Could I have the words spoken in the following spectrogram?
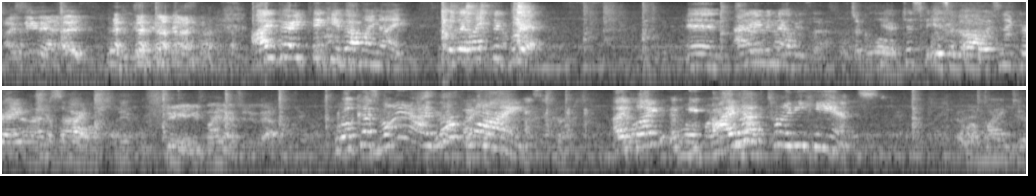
I see that, hey. I'm very picky about my knife because I like the grip. And I don't even know. What knife is that? It's a Here, globe. just is it? Oh, isn't it great? I'm sorry. Here, you use my knife to do that. Well, because mine, I love mine. I like. I have tiny hands. I love mine too.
